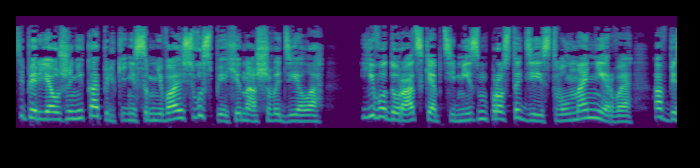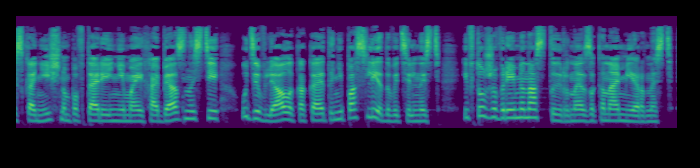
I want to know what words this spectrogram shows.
Теперь я уже ни капельки не сомневаюсь в успехе нашего дела». Его дурацкий оптимизм просто действовал на нервы, а в бесконечном повторении моих обязанностей удивляла какая-то непоследовательность и в то же время настырная закономерность.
